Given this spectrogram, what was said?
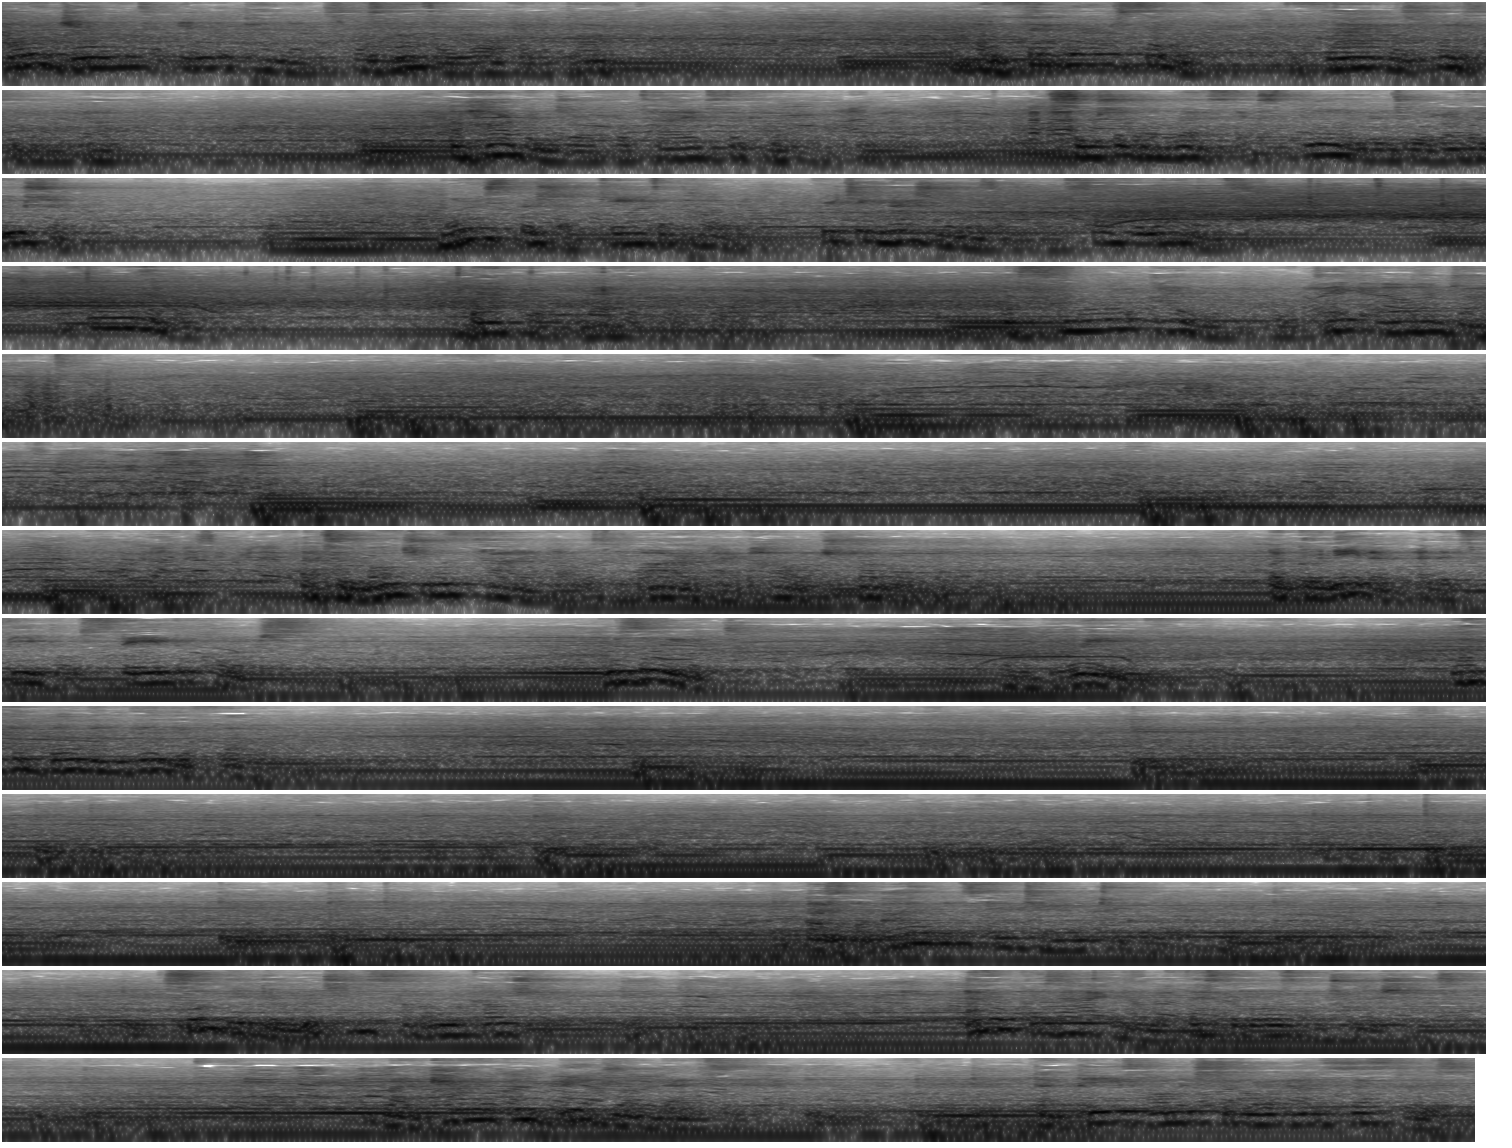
our journey to independence was not a walk in the park. On February 7th, the flag was hoisted in the dock, a harbinger of the times to come. Social unrest exploded into a revolution. Maurice Bishop came to power, preaching nationalism and self-reliance. Forever, backward never. A small island would take tumultuous time that was marred by power struggle. But Grenada and its people stayed the course. The bougainvillea flower. Homage to our ancestors.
